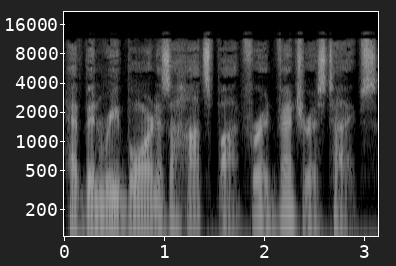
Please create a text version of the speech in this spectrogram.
have been reborn as a hotspot for adventurous types.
